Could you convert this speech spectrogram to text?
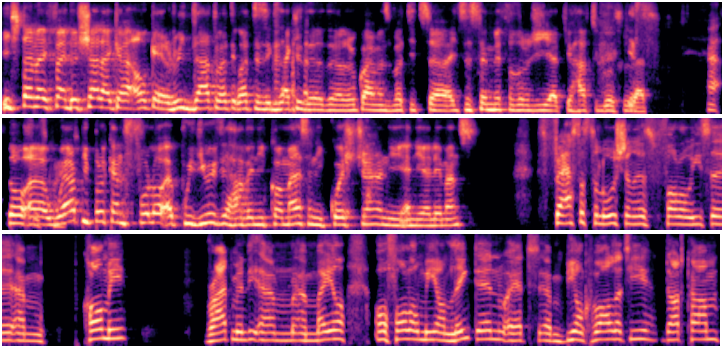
each time I find a shell, like uh, okay, read that. What what is exactly the, the requirements? But it's it's the same methodology that you have to go through yes. that. so where people can follow up with you if they have any comments, any question, any any elements. Faster solution is follow easy. Um, call me. Write me um, a mail or follow me on LinkedIn at um, beyondquality.com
